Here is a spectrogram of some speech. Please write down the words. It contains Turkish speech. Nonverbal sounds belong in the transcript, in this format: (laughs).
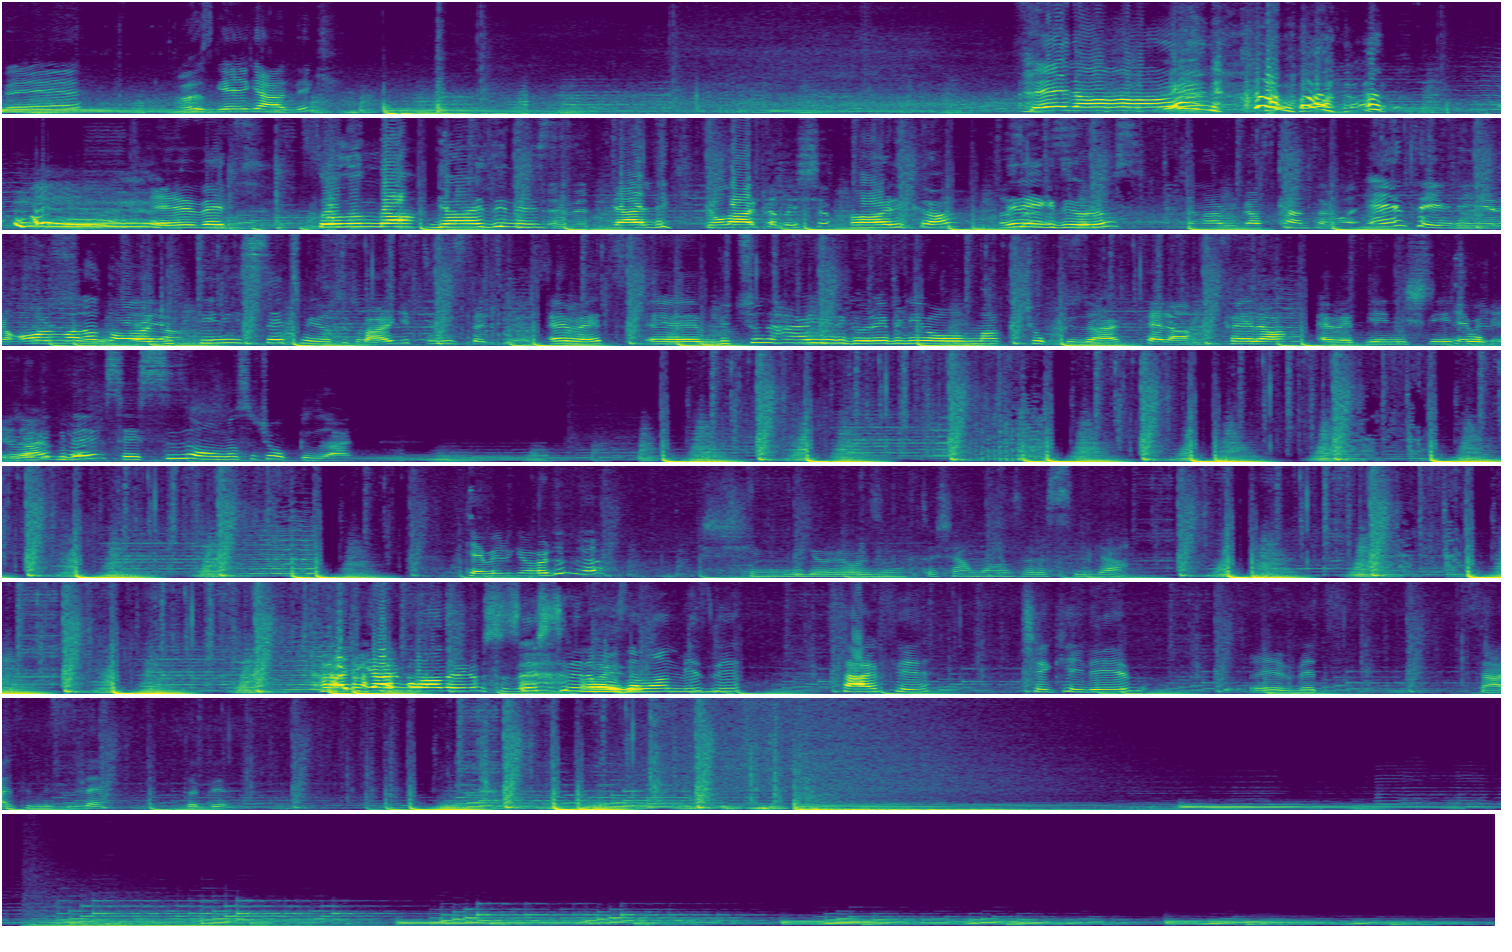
Ve Özge'ye geldik. Selam. (laughs) evet, Sonunda geldiniz. evet geldik. Yol arkadaşım. Harika. Nereye gidiyoruz? Kemerburgaz Kent Ormanı. En sevdiğin yeri ormana E, doğaya. gittiğini hissetmiyorsun. Süper gittiğini hissetmiyorsun. Evet. e, bütün her yeri görebiliyor olmak çok güzel. Ferah. Ferah. Evet genişliği çok Kemeri güzel. Bir de sessiz olması çok güzel. Kemeri gördün mü? Şimdi görüyoruz muhteşem manzarasıyla. Gel bu anı ölümsüzleştirelim o Haydi. zaman. Biz bir selfie çekelim. Evet. Selfie'mizi de tabii.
